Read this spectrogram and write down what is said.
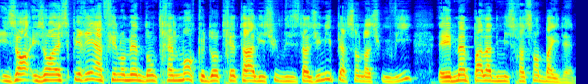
ils ont, ils ont inspiré un phénomène d'entraînement que d'autres États allaient suivre les États-Unis, personne n'a suivi, et même pas l'administration Biden.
